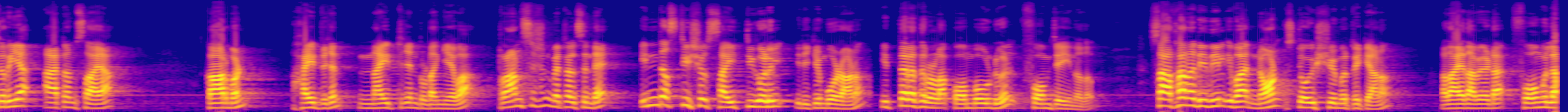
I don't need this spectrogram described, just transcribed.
ചെറിയ ആറ്റംസായ കാർബൺ ഹൈഡ്രജൻ നൈട്രജൻ തുടങ്ങിയവ ട്രാൻസിഷൻ മെറ്റൽസിന്റെ ഇൻഡസ്ട്രീഷ്യൽ സൈറ്റുകളിൽ ഇരിക്കുമ്പോഴാണ് ഇത്തരത്തിലുള്ള കോമ്പൗണ്ടുകൾ ഫോം ചെയ്യുന്നത്. സാധാരണ രീതിയിൽ ഇവ നോൺ സ്റ്റോയിഷ്യോമെട്രിക് ആണ്. അതായത് അവയുടെ ഫോമുല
